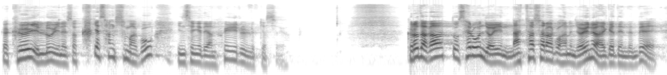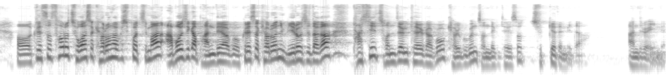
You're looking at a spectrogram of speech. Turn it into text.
그러니까 그 일로 인해서 크게 상심하고 인생에 대한 회의를 느꼈어요. 그러다가 또 새로운 여인 나타샤라고 하는 여인을 알게 됐는데 어, 그래서 서로 좋아서 결혼하고 싶었지만 아버지가 반대하고 그래서 결혼이 미뤄지다가 다시 전쟁터에 가고 결국은 전쟁터에서 죽게 됩니다. 안드레이는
